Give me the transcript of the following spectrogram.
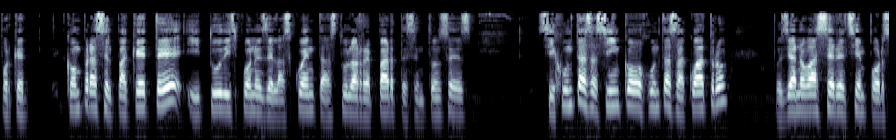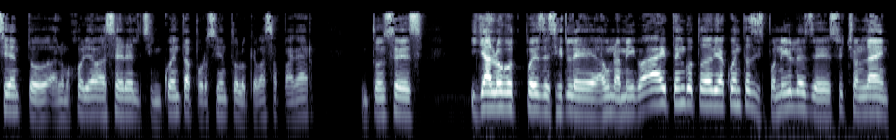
Porque compras el paquete y tú dispones de las cuentas, tú las repartes. Entonces, si juntas a cinco o juntas a cuatro, pues ya no va a ser el 100%, a lo mejor ya va a ser el 50% lo que vas a pagar. Entonces, y ya luego puedes decirle a un amigo, ay, tengo todavía cuentas disponibles de Switch Online,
